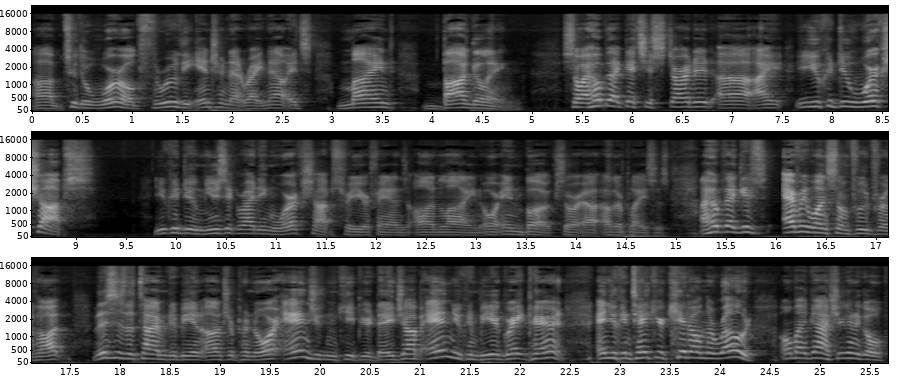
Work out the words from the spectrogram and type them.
uh, to the world through the internet right now. It's mind boggling. So I hope that gets you started. Uh, I you could do workshops you could do music writing workshops for your fans online or in books or uh, other places. I hope that gives everyone some food for thought. This is the time to be an entrepreneur and you can keep your day job and you can be a great parent and you can take your kid on the road. Oh my gosh, you're going to go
